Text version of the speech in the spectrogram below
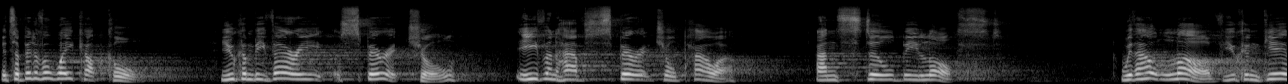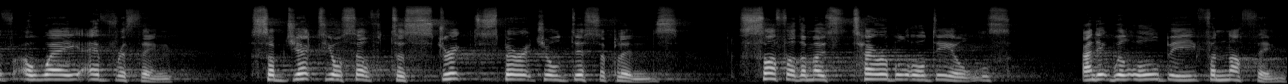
It's a bit of a wake up call. You can be very spiritual, even have spiritual power, and still be lost. Without love, you can give away everything, subject yourself to strict spiritual disciplines, suffer the most terrible ordeals, and it will all be for nothing.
